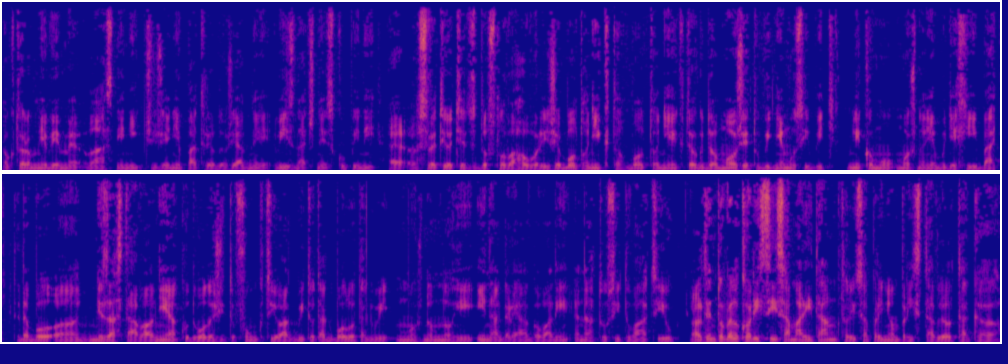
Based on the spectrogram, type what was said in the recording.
o ktorom nevieme vlastne nič, že nepatril do žiadnej význačnej skupiny. E, Svetý Otec doslova hovorí, že bol to nikto. Bol to niekto, kto môže tu byť, nemusí byť. Nikomu možno nebude chýbať. Teda bol, e, nezastával nejakú dôležitú funkciu. Ak by to tak bolo, tak by možno mnohí inak reagovali na tú situáciu. Ale tento veľkorysý Samaritán, ktorý sa pri ňom pristavil, tak e,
